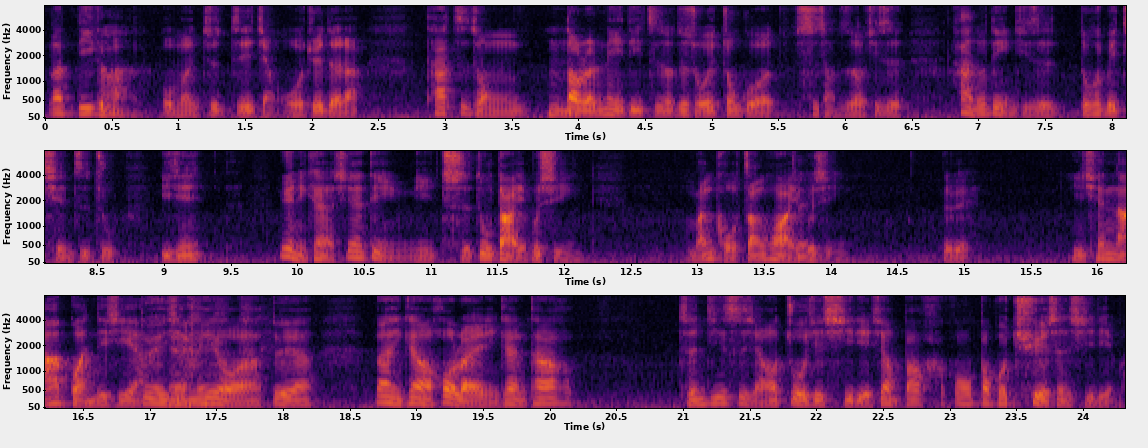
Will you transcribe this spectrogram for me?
那第一个嘛，啊、我们就直接讲，我觉得啦，他自从到了内地之后，就、嗯、所谓中国市场之后，其实他很多电影其实都会被钳制住。以前，因为你看现在电影，你尺度大也不行，满口脏话也不行，对，对不对？以前哪管这些啊？对，以前没有啊，对啊。那你看、哦、后来，你看他。曾经是想要做一些系列，像包括包括《雀圣》系列嘛，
